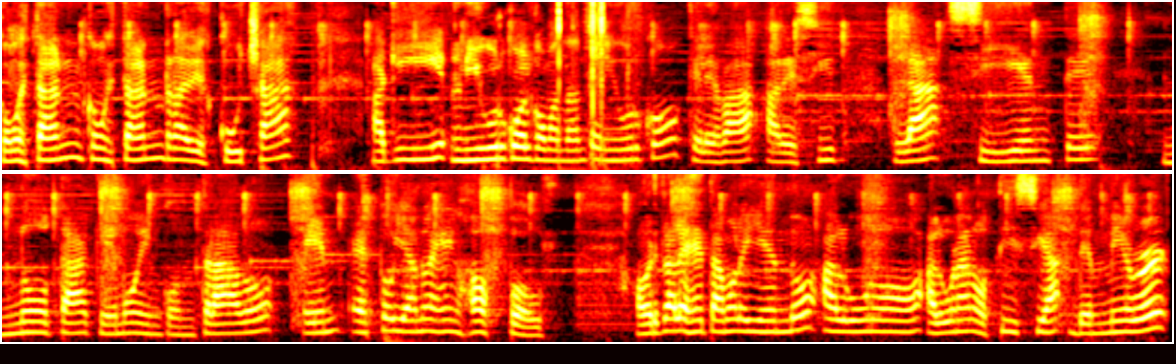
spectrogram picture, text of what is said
¿Cómo están? ¿Cómo están? Radio Escucha. Aquí Niurko, el comandante Niurko, que les va a decir la siguiente nota que hemos encontrado en esto ya no es en HuffPost. Ahorita les estamos leyendo alguno, alguna noticia de mirror.co.uk.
